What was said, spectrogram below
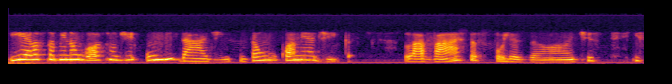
E elas também não gostam de umidade. Então, qual a minha dica? Lavar essas folhas antes e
